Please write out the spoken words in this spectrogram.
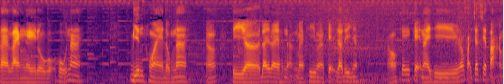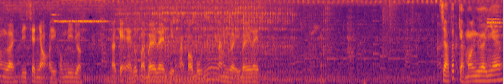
Là làng nghề đồ gỗ Hố Nai, Biên Hòa, Đồng Nai, đó. Thì ờ, đây là hình ảnh mà khi mà kệ ra đi nha. Đó, cái kệ này thì nó phải chất xe tải mọi người, đi xe nhỏ thì không đi được và kệ này lúc mà bê lên thì cũng phải có bốn, năm người bê lên. Chào tất cả mọi người nha.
